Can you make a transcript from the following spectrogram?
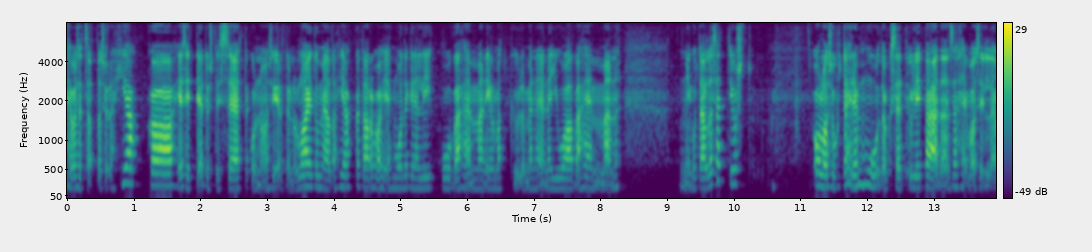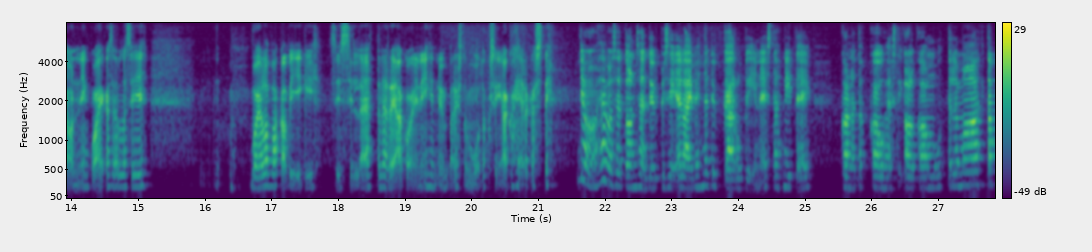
hevoset saattaa syödä hiekkaa ja sitten tietysti se, että kun ne on siirtynyt laitumelta hiekkatarhoihin, että muutenkin ne liikkuu vähemmän, ilmat kylmenee, ne juo vähemmän. Niin kuin tällaiset just olosuhteiden muutokset ylipäätänsä hevosille on niin kuin aika sellaisia voi olla vakaviikin, siis silleen, että ne reagoi niihin ympäristön muutoksiin aika herkästi. Joo, hevoset on sen tyyppisiä eläimiä, ne tykkää rutiineista, niitä ei kannata kauheasti alkaa muuttelemaan, että,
